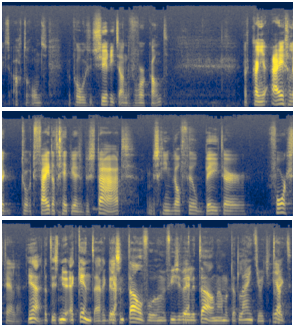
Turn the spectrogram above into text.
iets achter ons, we produceren iets aan de voorkant. Dat kan je eigenlijk door het feit dat GPS bestaat, misschien wel veel beter voorstellen. Ja, dat is nu erkend eigenlijk. Er is een taal voor, een visuele taal, namelijk dat lijntje wat je trekt.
